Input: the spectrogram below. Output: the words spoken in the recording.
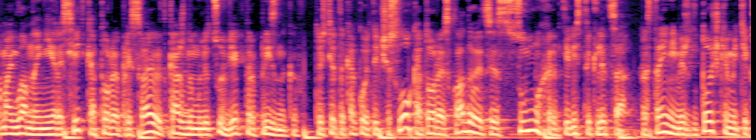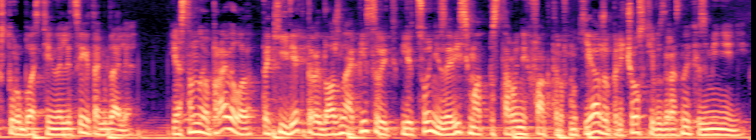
самая главная нейросеть, которая присваивает каждому лицу вектор признаков. То есть это какое-то число, которое складывается из суммы характеристик лица. Расстояние между точками, текстура областей на лице и так далее. И основное правило – такие векторы должны описывать лицо независимо от посторонних факторов – макияжа, прически, возрастных изменений.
